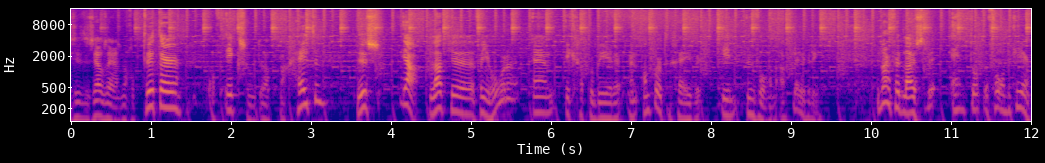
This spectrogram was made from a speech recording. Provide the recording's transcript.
We zitten zelfs ergens nog op Twitter of X, hoe het ook mag heten. Dus ja, laat je van je horen en ik ga proberen een antwoord te geven in een volgende aflevering. Bedankt voor het luisteren en tot de volgende keer.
